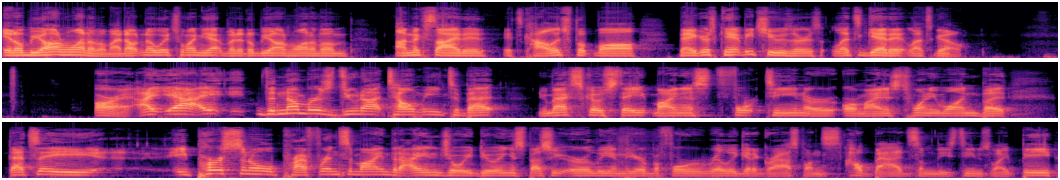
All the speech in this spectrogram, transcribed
It'll be on one of them. I don't know which one yet, but it'll be on one of them. I'm excited. It's college football. Beggars can't be choosers. Let's get it. Let's go. All right. I yeah, I, the numbers do not tell me to bet New Mexico State minus 14 or or minus 21, but that's a a personal preference of mine that I enjoy doing, especially early in the year before we really get a grasp on how bad some of these teams might be.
